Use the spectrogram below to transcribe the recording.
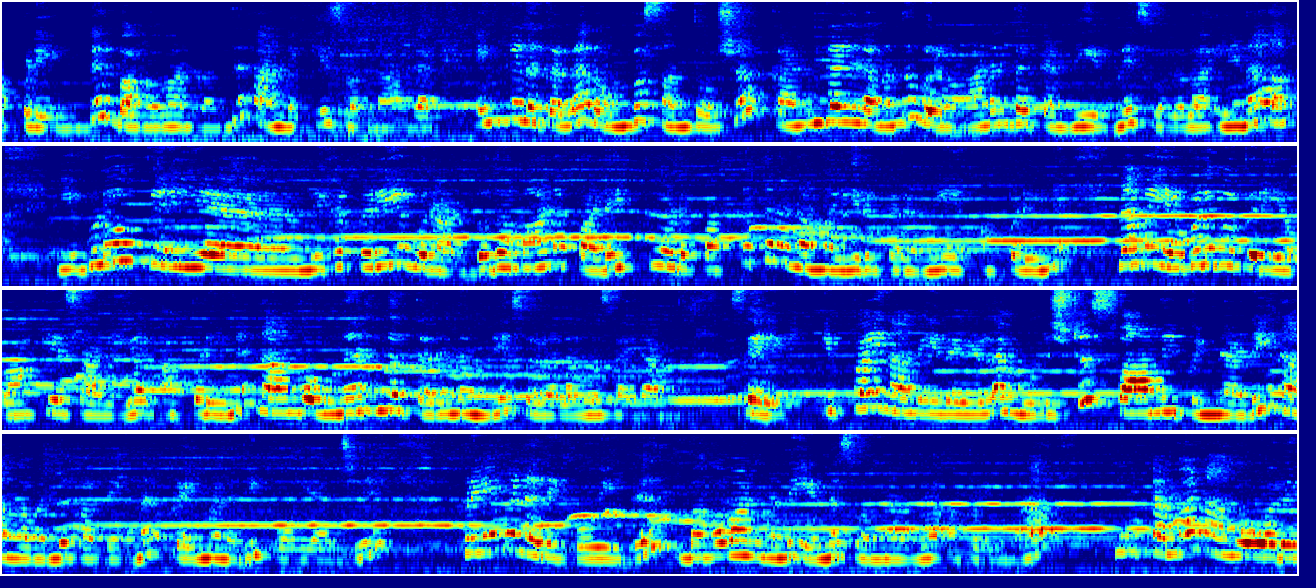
அப்படின்ட்டு பகவான் வந்து அன்னைக்கு சொன்னாங்க. எங்களுக்கெல்லாம் ரொம்ப சந்தோஷம். கண்கள்ல வந்து ஒரு ஆனந்த கண்ணீர்னே சொல்லலாம். ஏன்னா இவ்வளவு பெரிய மிகப்பெரிய ஒரு அற்புதமான படைப்போட பக்கத்துல நம்ம இருக்கிறோமே அப்படின்னு நம்ம எவ்வளவு பெரிய பாக்கியசாலிகள் அப்படின்னு நாங்க உணர்ந்த தருணம்னே சொல்லலாங்க சைராம் சரி இப்ப நாங்க இதையெல்லாம் முடிச்சுட்டு சுவாமி பின்னாடி நாங்க வந்து பாத்தீங்கன்னா பிரேமநதி போயாச்சு. பிரேமநதி போயிட்டு பகவான் வந்து என்ன சொன்னாங்க அப்படின்னா கூட்டமா நாங்க ஒரு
